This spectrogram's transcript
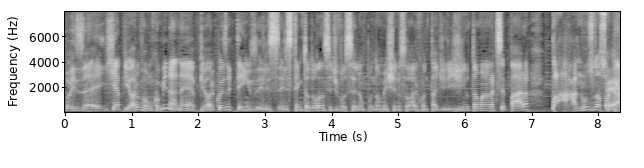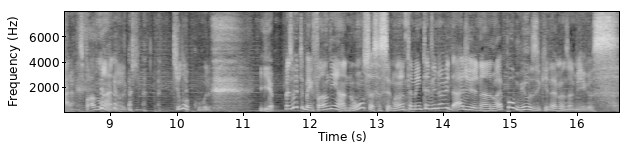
Pois é, e que é a pior, vamos combinar, né? É a pior coisa que tem. Eles, eles têm todo o lance de você não, não mexer no celular enquanto tá dirigindo, tá? Mas na hora que você para, pá, anúncio na sua é. cara. Você fala, mano, que, que loucura. Yep. Mas muito bem, falando em anúncio, essa semana também teve novidade na, no Apple Music, né, meus amigos?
